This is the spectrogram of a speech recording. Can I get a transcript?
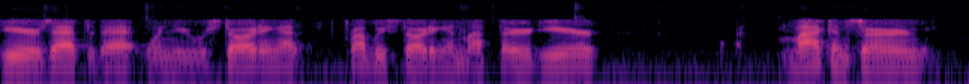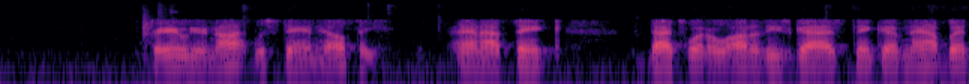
years after that, when you were starting, I, probably starting in my third year, my concern, failure or not, was staying healthy and I think that's what a lot of these guys think of now. But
